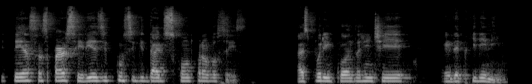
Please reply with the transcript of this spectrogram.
de ter essas parcerias e conseguir dar desconto para vocês. Mas por enquanto a gente ainda é pequenininho.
